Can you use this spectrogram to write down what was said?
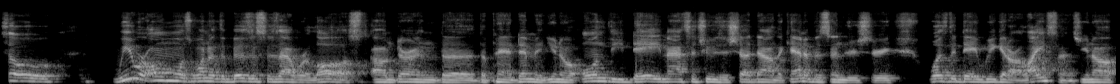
So we were almost one of the businesses that were lost um, during the the pandemic. You know, on the day Massachusetts shut down the cannabis industry was the day we get our license. You know,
